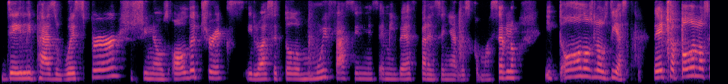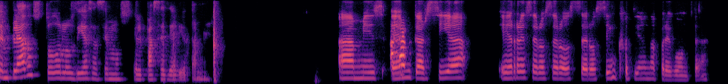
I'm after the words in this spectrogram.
Daily Pass Whisperer. She knows all the tricks y lo hace todo muy fácil, Miss Emmy Beth, para enseñarles cómo hacerlo. Y todos los días, de hecho, todos los empleados, todos los días hacemos el pase diario también. A Miss M. García R0005 tiene una pregunta.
